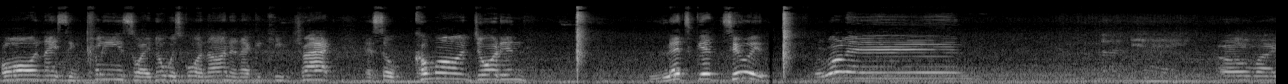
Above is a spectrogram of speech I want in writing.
all nice and clean so I know what's going on and I can keep track. And so come on, Jordan. Let's get to it. We're rolling. Okay. Oh my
